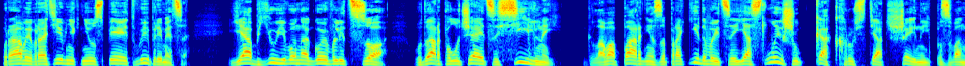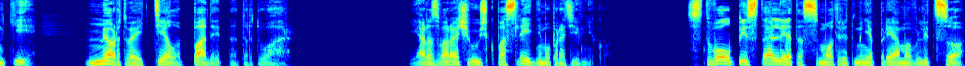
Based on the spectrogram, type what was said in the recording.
Правый противник не успеет выпрямиться. Я бью его ногой в лицо. Удар получается сильный. Голова парня запрокидывается, и я слышу, как хрустят шейные позвонки. Мертвое тело падает на тротуар. Я разворачиваюсь к последнему противнику. Ствол пистолета смотрит мне прямо в лицо.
